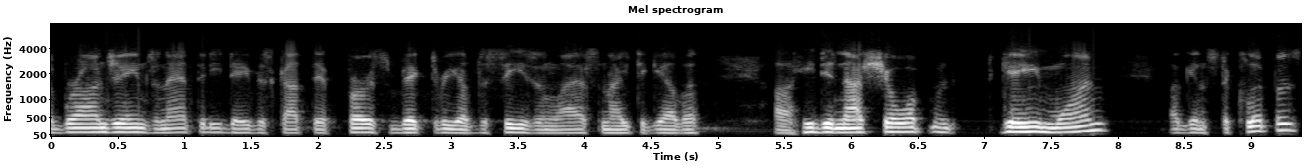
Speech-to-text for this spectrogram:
LeBron James and Anthony Davis got their first victory of the season last night together. Uh, he did not show up in game one against the Clippers,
